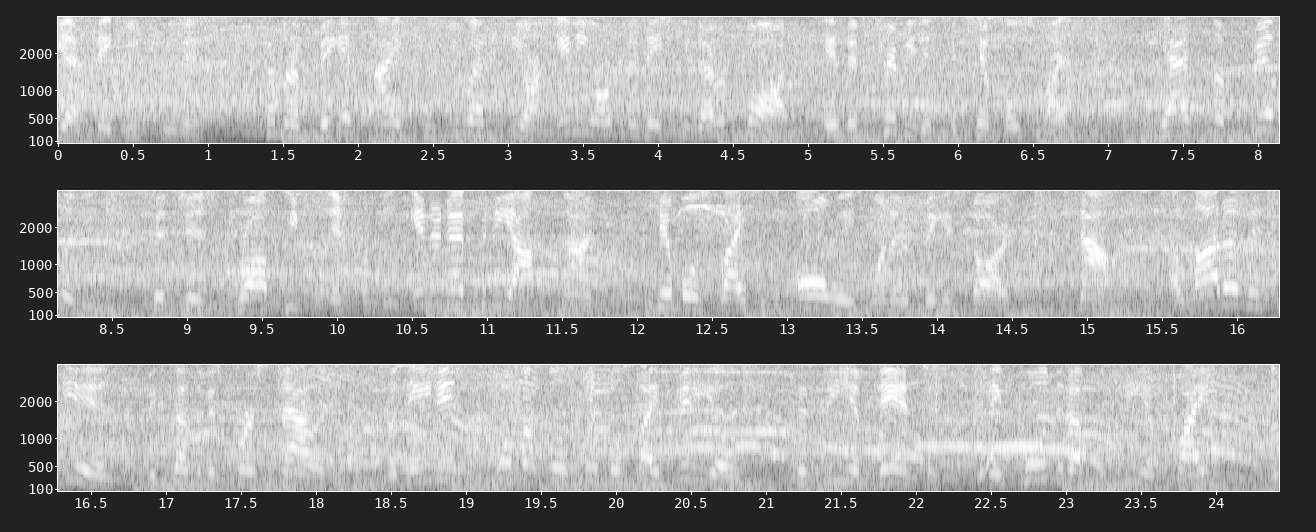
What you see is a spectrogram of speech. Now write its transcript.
Yes, they do tune in. Some of the biggest nights the UFC or any organization he's ever fought is attributed to Kimbo Slice. Yeah. He has an ability to just draw people in from the internet to the octagon. Kimbo Slice is always one of the biggest stars. Now, a lot of it is because of his personality, but they didn't pull up those Kimbo Slice videos to see him dancing. They pulled it up to see him fight, and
